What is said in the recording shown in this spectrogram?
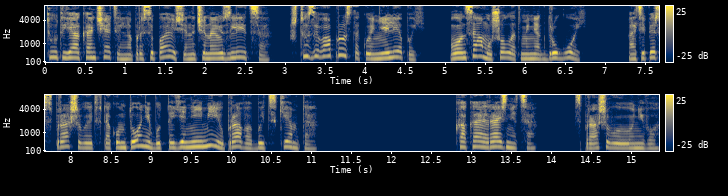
Тут я окончательно просыпаюсь и начинаю злиться. Что за вопрос такой нелепый? Он сам ушел от меня к другой. А теперь спрашивает в таком тоне, будто я не имею права быть с кем-то. «Какая разница?» — спрашиваю у него.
